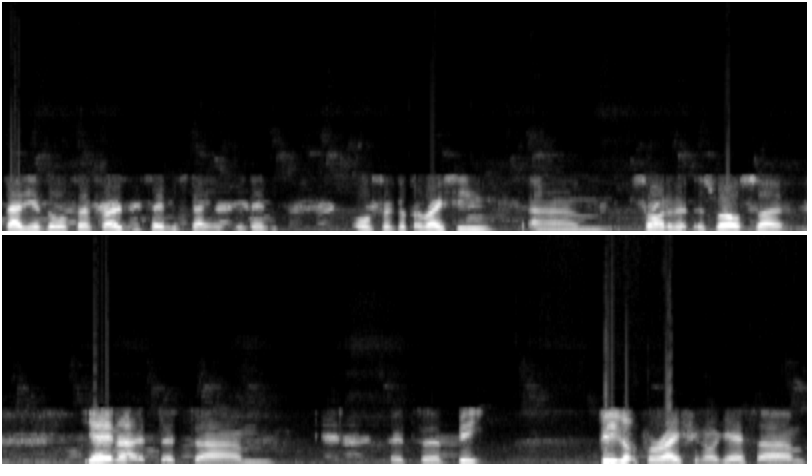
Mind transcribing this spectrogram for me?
stallions, also frozen semen stallions, and then also got the racing um, side of it as well. So, yeah, no, it's it's, um, it's a big big operation, I guess, um,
